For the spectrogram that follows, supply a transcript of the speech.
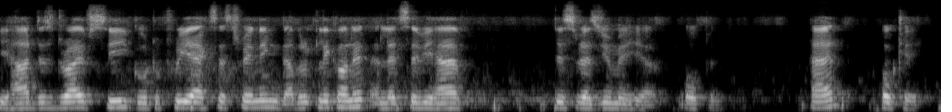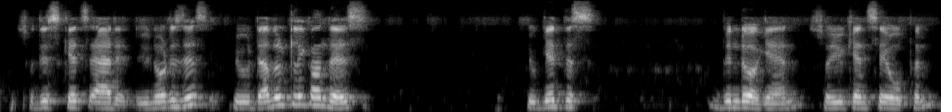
the hard disk drive C go to free access training double click on it and let's say we have this resume here open. And okay so this gets added. Do you notice this? If you double click on this you get this window again. So you can say open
